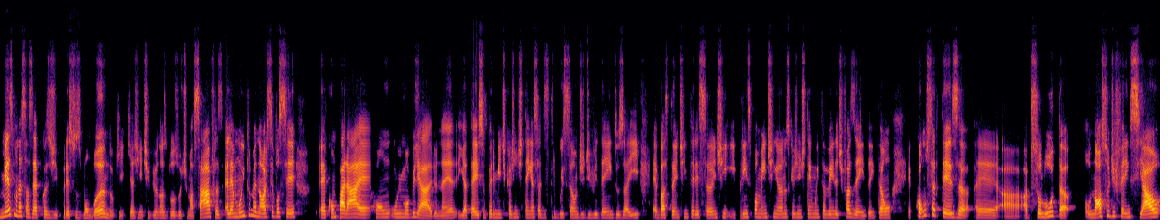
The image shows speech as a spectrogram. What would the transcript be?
mesmo nessas épocas de preços bombando, que que a gente viu nas 2 últimas safras, ela é muito menor se você, eh, comparar, eh, com o imobiliário, né, e até isso permite que a gente tenha essa distribuição de dividendos aí, é bastante interessante e principalmente em anos que a gente tem muita venda de fazenda. Então, eh, com certeza, a absoluta, o nosso diferencial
